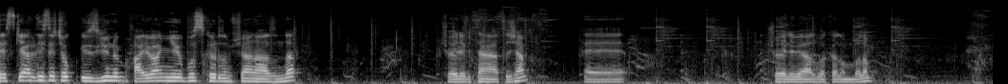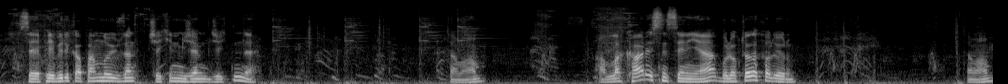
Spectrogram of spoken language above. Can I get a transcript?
Ses geldiyse çok üzgünüm. Hayvan gibi buz kırdım şu an ağzımda. Şöyle bir tane atacağım. Ee, şöyle bir al bakalım balım. SP1'i kapandı o yüzden çekinmeyeceğim diyecektim de. Tamam. Allah kahretsin seni ya. Blokta da kalıyorum. Tamam.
